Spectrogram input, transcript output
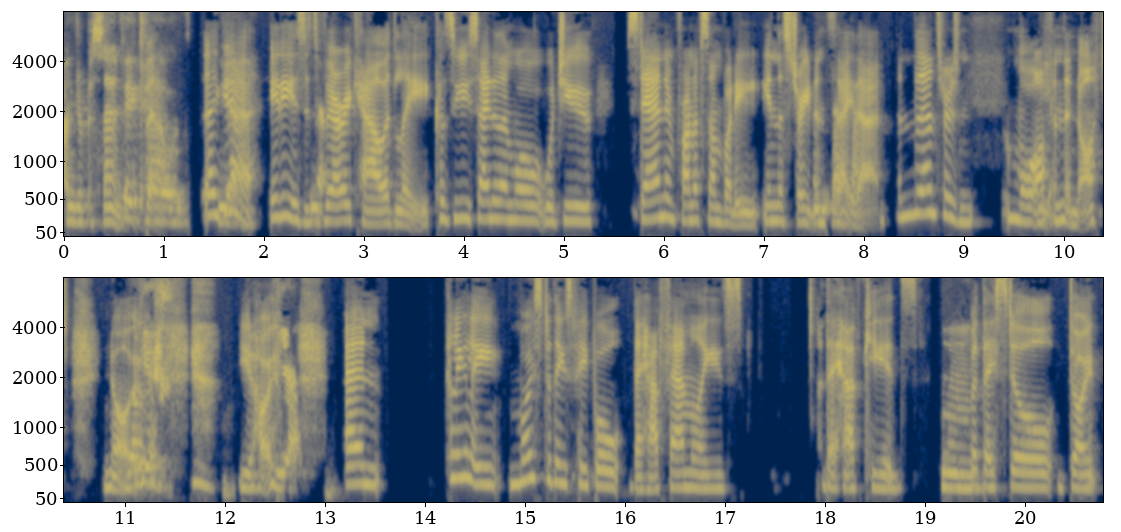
100% they're cowards uh, yeah. yeah. it is it's yeah. very cowardly because you say to them well would you stand in front of somebody in the street and, say that? And the answer is more often yeah. than not, no. Yeah. you know. Yeah. And clearly, most of these people, they have families, they have kids, mm. but they still don't.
